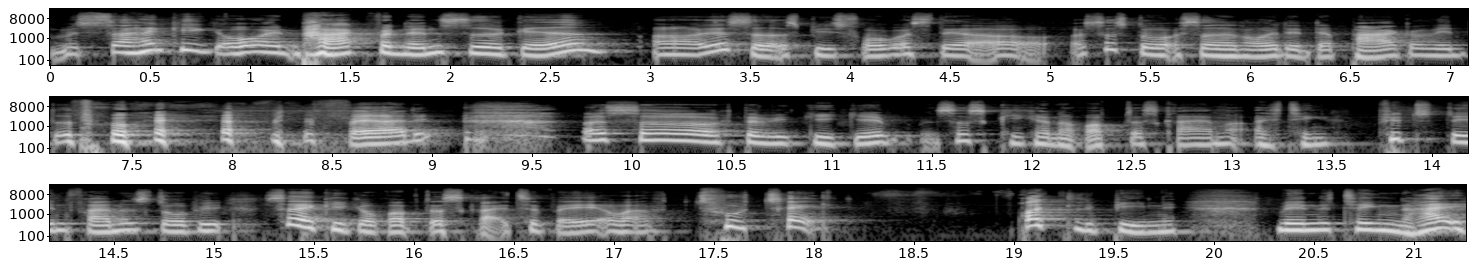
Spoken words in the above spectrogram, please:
men så han gik over i en park på den anden side af gaden, og jeg sad og spiste frokost der, og, og så stod, sad han over i den der park og ventede på, at jeg blev færdig. Og så, da vi gik hjem, så gik han og råbte og skreg mig, og jeg tænkte, pyt, det er en fremmed storby. Så jeg gik og råbte og skreg tilbage, og var totalt frygtelig pinlig. Men jeg tænkte, nej,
